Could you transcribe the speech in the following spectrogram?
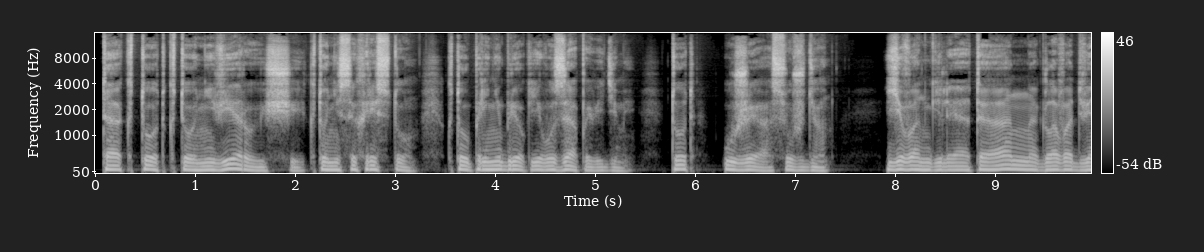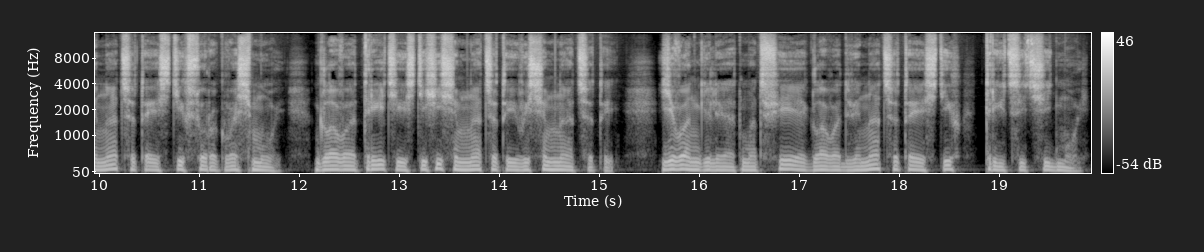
Так тот, кто неверующий, кто не со Христом, кто пренебрег Его заповедями, тот уже осужден. Евангелие от Иоанна, глава 12, стих 48, глава 3, стихи 17 и 18, Евангелие от Матфея, глава 12, стих 37.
